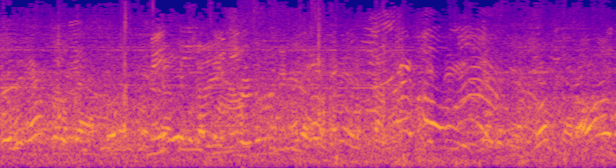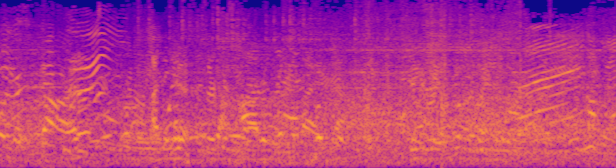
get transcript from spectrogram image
Souvenir program book. Macy, All of the stars. I think it's circus Okay, come on.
